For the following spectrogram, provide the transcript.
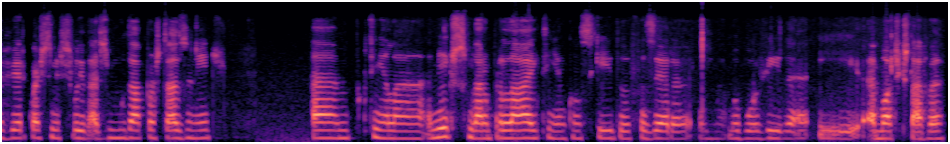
a ver quais tinham as possibilidades de mudar para os Estados Unidos, um, porque tinha lá amigos que se mudaram para lá e tinham conseguido fazer uma, uma boa vida e a morte que estava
